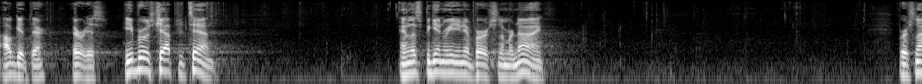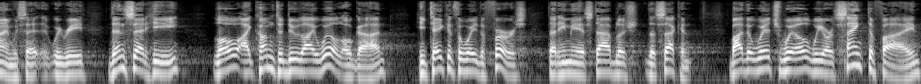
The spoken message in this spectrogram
I'll get there. There it is. Hebrews chapter 10. And let's begin reading at verse number 9. Verse 9, we, we read, Then said he, Lo, I come to do thy will, O God. He taketh away the first, that he may establish the second. By the which will we are sanctified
